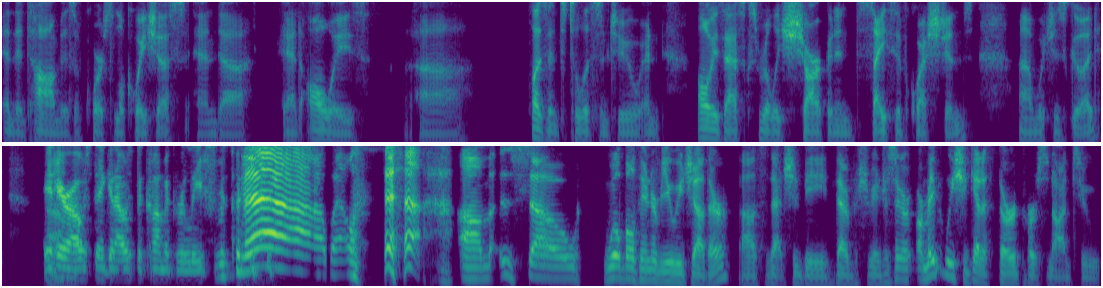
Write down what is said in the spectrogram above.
and then Tom is of course loquacious and uh and always uh, pleasant to listen to and always asks really sharp and incisive questions, uh, which is good. And here um, I was thinking I was the comic relief. ah, well, um, so we'll both interview each other. Uh, so that should be that should be interesting. Or, or, maybe we should get a third person on to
